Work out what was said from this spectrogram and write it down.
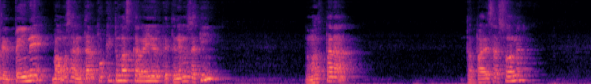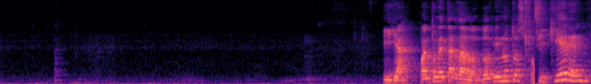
Con el peine vamos a aventar un poquito más cabello del que tenemos aquí. Nomás para tapar esa zona. Y ya, ¿cuánto me he tardado? ¿Dos minutos? Si quieren,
